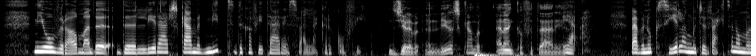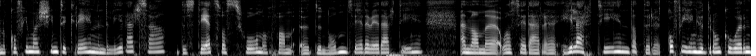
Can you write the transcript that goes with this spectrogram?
niet overal, maar de, de leraarskamer niet. De cafetaria is wel lekkere koffie. Dus jullie hebben een leraarskamer en een cafetaria? Ja. We hebben ook zeer lang moeten vechten om een koffiemachine te krijgen in de leraarzaal. Destijds was school nog van uh, de non, zeiden wij daartegen. En dan uh, was zij daar uh, heel erg tegen dat er koffie ging gedronken worden,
